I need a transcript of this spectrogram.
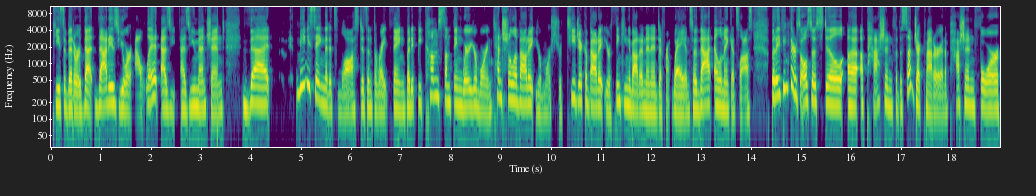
piece of it or that that is your outlet as as you mentioned that maybe saying that it's lost isn't the right thing, but it becomes something where you're more intentional about it, you're more strategic about it, you're thinking about it in a different way. And so that element gets lost. But I think there's also still a, a passion for the subject matter and a passion for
